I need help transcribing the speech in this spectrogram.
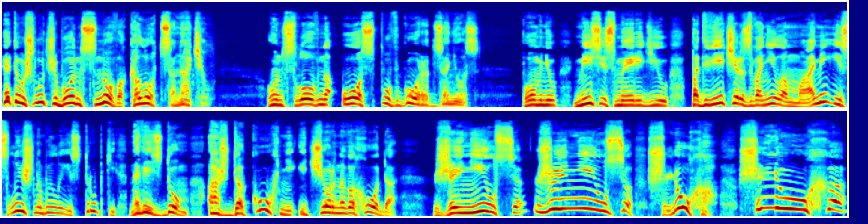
это уж лучше бы он снова колоться начал. Он словно оспу в город занес. Помню, миссис Мэридью под вечер звонила маме, и слышно было из трубки на весь дом, аж до кухни и черного хода. «Женился! Женился! Шлюха! Шлюха!»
